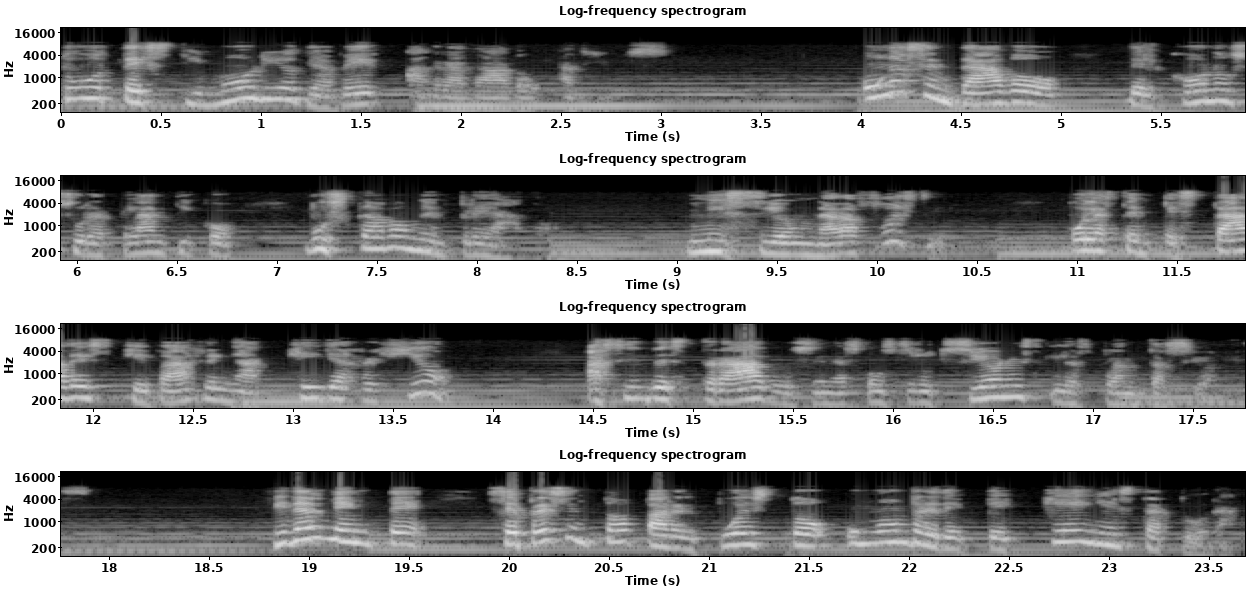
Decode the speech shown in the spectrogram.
tuvo testimonio de haber agradado a Dios. Un hacendado del cono suratlántico buscaba un empleado. Misión nada fácil, por las tempestades que barren aquella región, haciendo estragos en las construcciones y las plantaciones. Finalmente, se presentó para el puesto un hombre de pequeña estatura,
